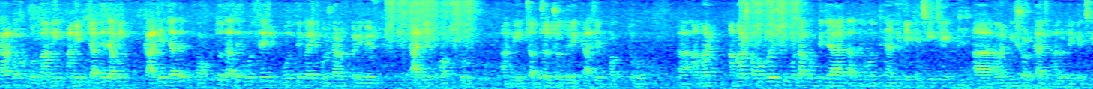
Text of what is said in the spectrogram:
কার কথা বলব? আমি আমি যাদের, আমি কাজের, যাদের ভক্ত, তাদের মধ্যে আমি বলতে পারি মোশারফ করিমের কাজের ভক্ত, আমি চঞ্চল চৌধুরীর কাজের ভক্ত আমার আমার সমবয়সী মোটামুটি যারা, তাদের মধ্যে আমি দেখেছি যে আমার কিশোর কাজ ভালো লেগেছে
